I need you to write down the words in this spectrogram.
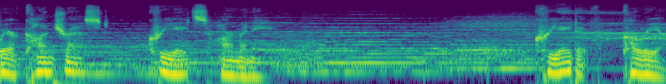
Where contrast creates harmony. Creative Korea.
